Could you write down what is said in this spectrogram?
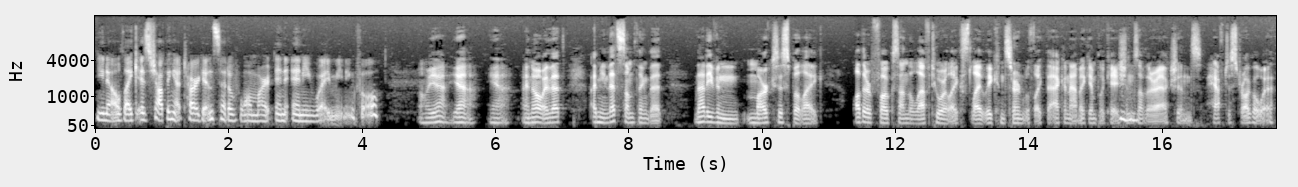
You know, like, is shopping at Target instead of Walmart in any way meaningful? Oh yeah, yeah, yeah. I know, and that's, I mean, that's something that not even Marxists, but like other folks on the left who are like slightly concerned with like the economic implications mm-hmm. of their actions have to struggle with.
